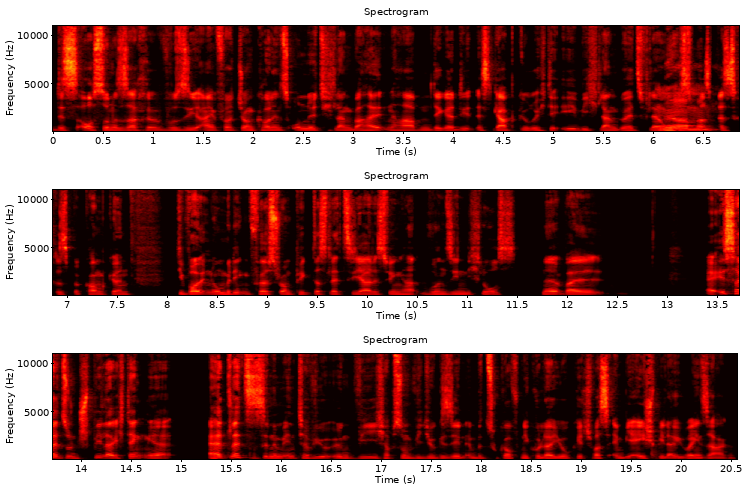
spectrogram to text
das ist auch so eine Sache, wo sie einfach John Collins unnötig lang behalten haben. Digga, die, es gab Gerüchte ewig lang, du hättest vielleicht Ja, was. Besseres bekommen können. Die wollten unbedingt einen First-Round-Pick das letzte Jahr, deswegen hat, wurden sie ihn nicht los, ne, weil er ist halt so ein Spieler, ich denke mir, er hat letztens in einem Interview irgendwie, ich habe so ein Video gesehen in Bezug auf Nikola Jokic, was NBA-Spieler über ihn sagen.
